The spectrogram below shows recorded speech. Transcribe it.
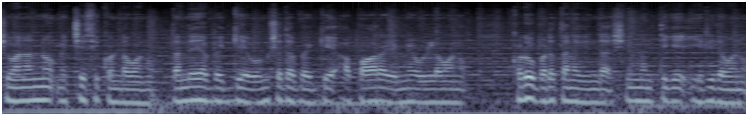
ಶಿವನನ್ನು ಮೆಚ್ಚಿಸಿಕೊಂಡವನು, ತಂದೆಯ ಬಗ್ಗೆ, ವಂಶದ ಬಗ್ಗೆ ಅಪಾರ ಹೆಮ್ಮೆ ಉಳ್ಳವನು ಕಡು ಬಡತನದಿಂದ ಶ್ರೀಮಂತಿಗೆ ಏರಿದವನು.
